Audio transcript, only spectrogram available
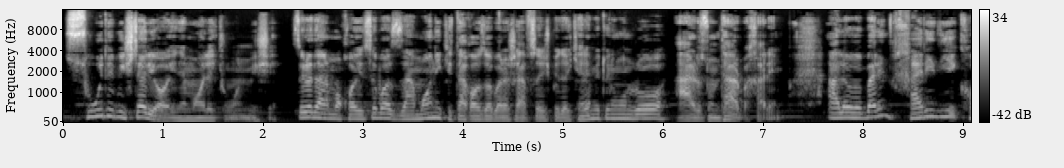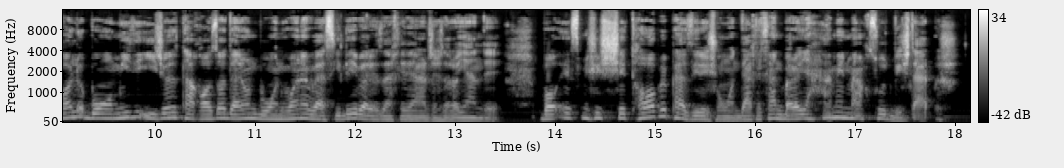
سود بیشتری آین مالک اون میشه. زیرا در مقایسه با زمانی که تقاضا براش افزایش پیدا کرده می‌تونیم اون رو ارزونتر بخریم. علاوه بر این خرید یک کالا با امید ایجاد تقاضا در اون به عنوان وسیله برای ذخیره ارزش در آینده باعث میشه شتاب پذیرش اون دقیقا برای همین مقصود بیشتر بشه.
